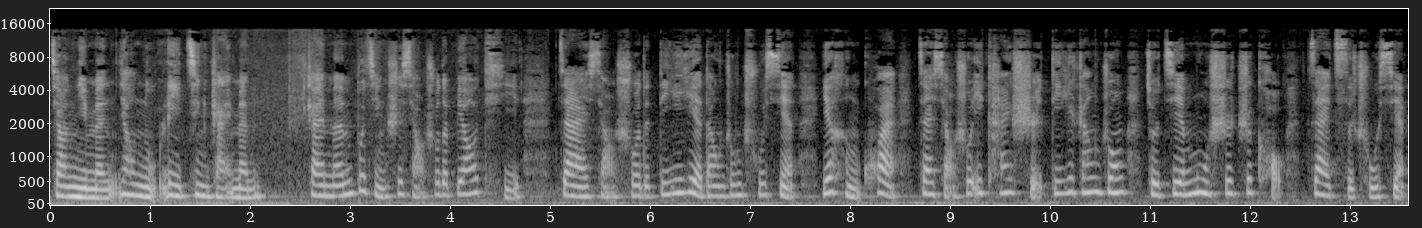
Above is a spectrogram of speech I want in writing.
叫“你们要努力进宅门”。宅门不仅是小说的标题，在小说的第一页当中出现，也很快在小说一开始第一章中就借牧师之口再次出现。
